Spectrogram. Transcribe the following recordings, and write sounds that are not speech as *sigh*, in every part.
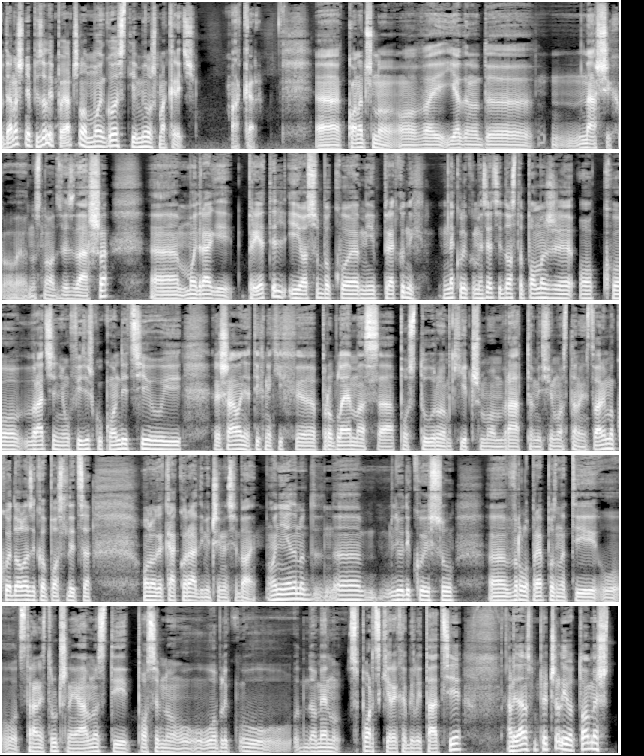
U današnjoj epizodi pojačalo moj gost je Miloš Makarić. Makar. E, konačno ovaj, jedan od e, naših, ovaj, odnosno od zvezdaša, e, moj dragi prijatelj i osoba koja mi prethodnih nekoliko meseci dosta pomaže oko vraćanja u fizičku kondiciju i rešavanja tih nekih e, problema sa posturom, kičmom, vratom i svim ostalim stvarima koje dolaze kao posljedica onoga kako radim i čime se bavim. On je jedan od uh, ljudi koji su uh, vrlo prepoznati u, od strane stručne javnosti, posebno u, u, obliku, u domenu sportske rehabilitacije, ali danas smo pričali o tome št,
